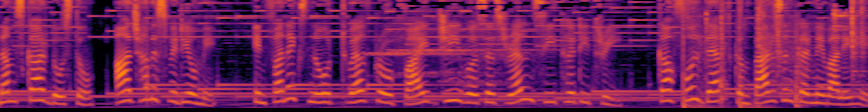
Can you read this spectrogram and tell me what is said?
नमस्कार दोस्तों, आज हम इस वीडियो में Infinix Note 12 Pro 5G versus Realme C33 का फुल डेप्थ कंपैरिजन करने वाले हैं।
